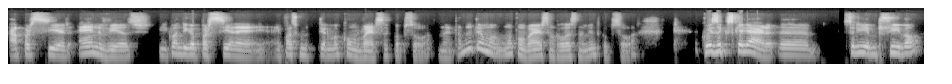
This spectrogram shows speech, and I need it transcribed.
a aparecer N vezes, e quando digo aparecer é, é quase como ter uma conversa com a pessoa, não é? Estamos a ter uma, uma conversa, um relacionamento com a pessoa, coisa que se calhar uh, seria impossível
